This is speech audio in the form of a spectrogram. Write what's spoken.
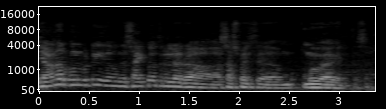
ಜಾನರ್ ಬಂದ್ಬಿಟ್ಟು ಇದು ಒಂದು ಸೈಕೋ ಥ್ರಿಲ್ಲರ್ ಸಸ್ಪೆನ್ಸ್ ಮೂವಿ ಆಗಿರುತ್ತೆ ಸರ್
